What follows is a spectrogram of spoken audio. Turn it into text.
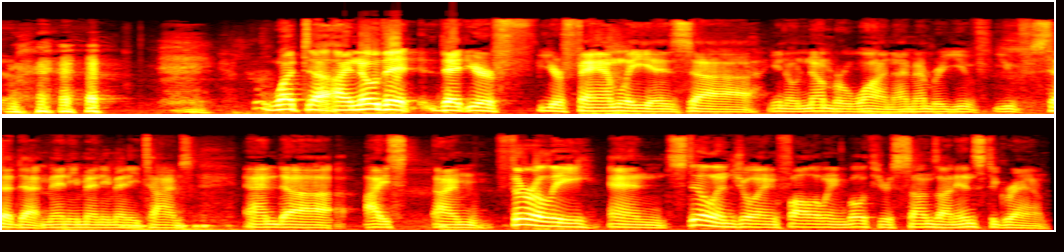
Yeah. what uh, I know that that your your family is uh, you know number one. I remember you've you've said that many many many times and uh, I I'm thoroughly and still enjoying following both your sons on Instagram.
